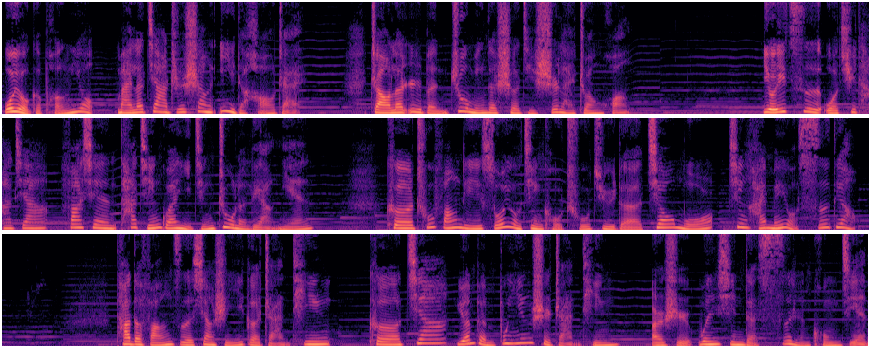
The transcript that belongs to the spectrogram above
我有个朋友买了价值上亿的豪宅，找了日本著名的设计师来装潢。有一次我去他家，发现他尽管已经住了两年，可厨房里所有进口厨具的胶膜竟还没有撕掉。他的房子像是一个展厅，可家原本不应是展厅，而是温馨的私人空间。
